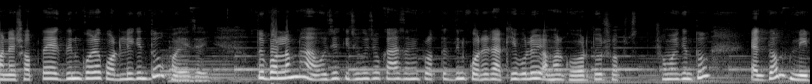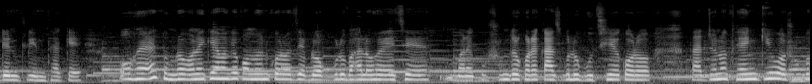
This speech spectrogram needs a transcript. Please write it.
মানে সপ্তাহে একদিন করে করলে কিন্তু হয়ে যায়। তো বললাম না, ওই যে কিছু কিছু কাজ আমি প্রত্যেক দিন করে রাখি বলেই আমার ঘর তো সব সময় কিন্তু একদম নিট অ্যান্ড ক্লিন থাকে। ও হ্যাঁ তোমরা অনেকে আমাকে কমেন্ট করো যে ব্লগগুলো ভালো হয়েছে মানে খুব সুন্দর করে কাজগুলো গুছিয়ে করো। তার জন্য থ্যাংক ইউ অসংখ্য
